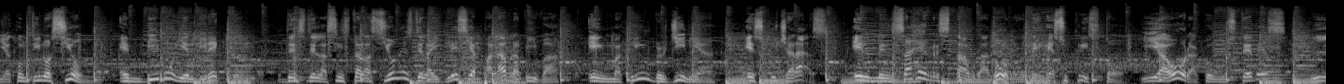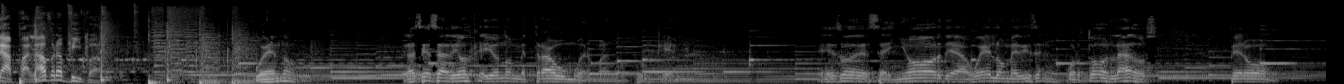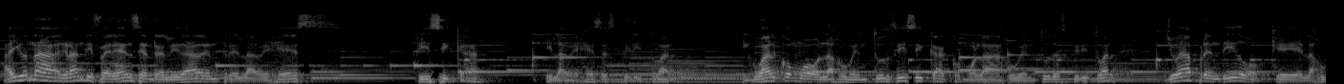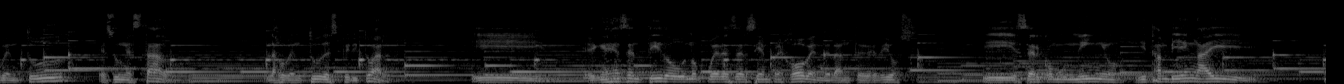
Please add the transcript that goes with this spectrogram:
Y a continuación, en vivo y en directo, desde las instalaciones de la Iglesia Palabra Viva en McLean, Virginia, escucharás el mensaje restaurador de Jesucristo. Y ahora con ustedes, la Palabra Viva. Bueno, gracias a Dios que yo no me traumo, hermano, porque eso de señor, de abuelo, me dicen por todos lados. Pero hay una gran diferencia en realidad entre la vejez física y la vejez espiritual. Igual como la juventud física, como la juventud espiritual. Yo he aprendido que la juventud es un estado, la juventud espiritual. Y en ese sentido uno puede ser siempre joven delante de Dios y ser como un niño. Y también hay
